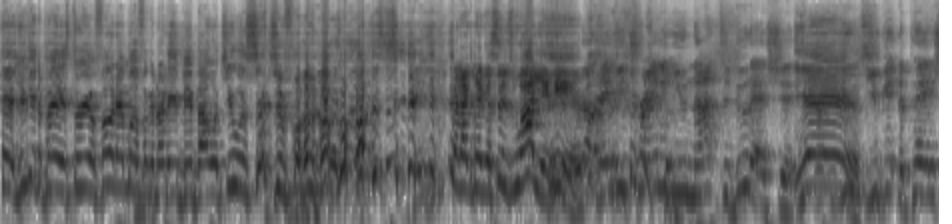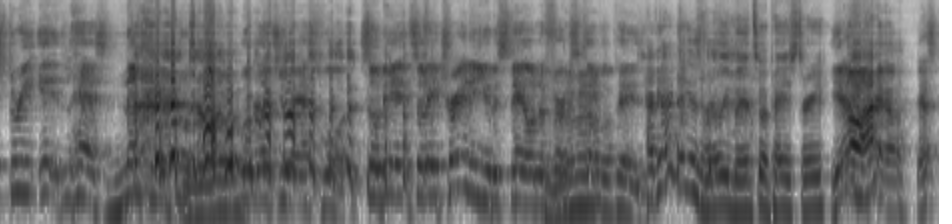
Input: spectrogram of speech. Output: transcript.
Hey, you get to page three or four, that motherfucker don't even be about what you was searching for. No bullshit. But like nigga, since why you here? No, they be training you not to do that shit. Yes. Like, you, you get to page three, it has nothing to do with what you asked for. So then, so they training you to stay on the 1st Mm-hmm. couple pages. Have y'all niggas really been to a page three? Yeah, oh, I have. that's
